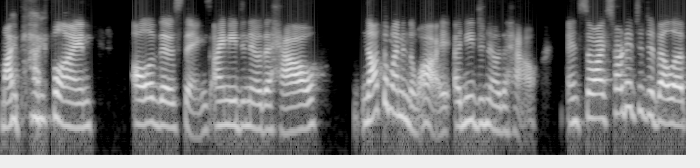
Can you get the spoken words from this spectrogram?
my pipeline, all of those things. I need to know the how, not the when and the why. I need to know the how. And so I started to develop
